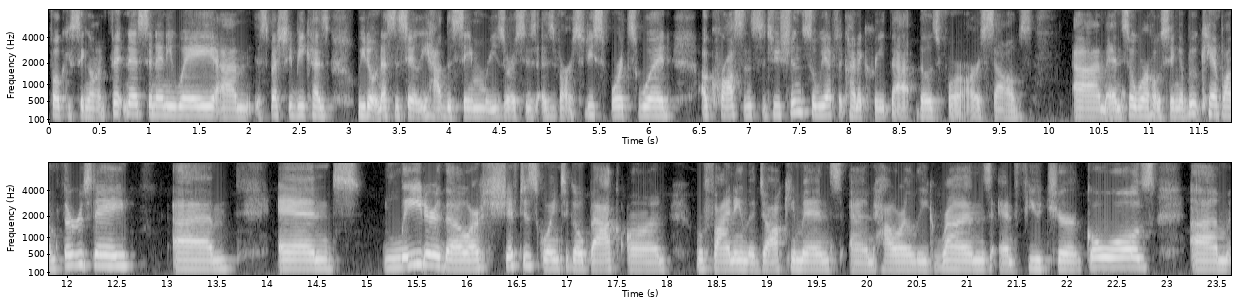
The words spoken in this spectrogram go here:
focusing on fitness in any way, um, especially because we don't necessarily have the same resources as varsity sports would across institutions. So we have to kind of create that those for ourselves. Um, and so we're hosting a boot camp on Thursday. Um, and later though our shift is going to go back on refining the documents and how our league runs and future goals um,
